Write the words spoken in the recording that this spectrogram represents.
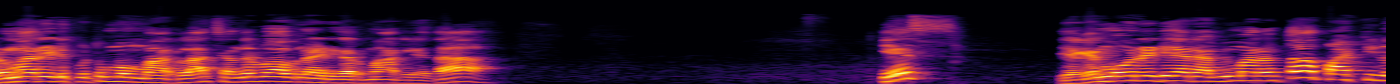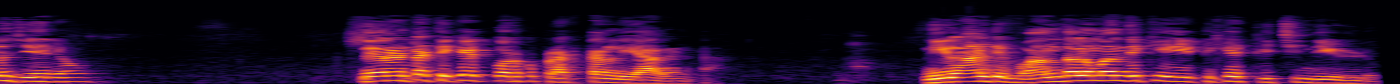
బ్రహ్మారెడ్డి కుటుంబం మారలా? చంద్రబాబు నాయుడు గారు మారలేదా? ఎస్ జగన్మోహన్ రెడ్డి గారి అభిమానంతో ఆ పార్టీలో చేరాం. నేనంట టికెట్ కొరకు ప్రకటనలు ఇవ్వాలంట నీలాంటి వందల మందికి టికెట్లు ఇచ్చింది వీళ్ళు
